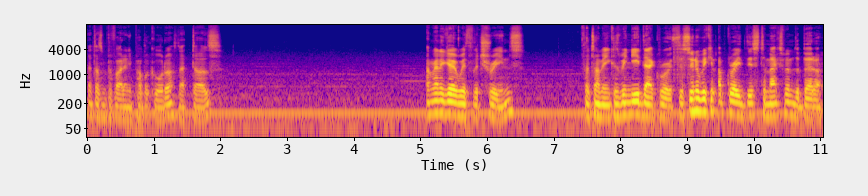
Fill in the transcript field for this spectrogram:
That doesn't provide any public order. That does. I'm going to go with latrines for the time being because we need that growth. The sooner we can upgrade this to maximum, the better.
